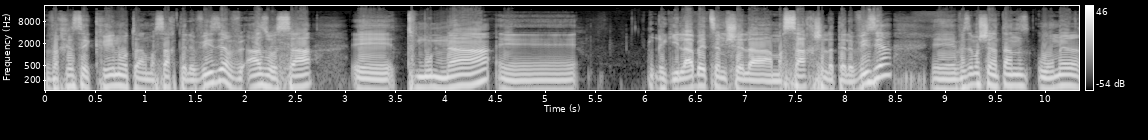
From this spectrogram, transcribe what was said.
ואחרי זה הקרינו אותה על מסך טלוויזיה, ואז הוא עשה תמונה רגילה בעצם של המסך של הטלוויזיה, וזה מה שנתן, הוא אומר,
